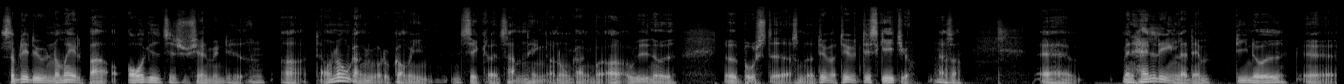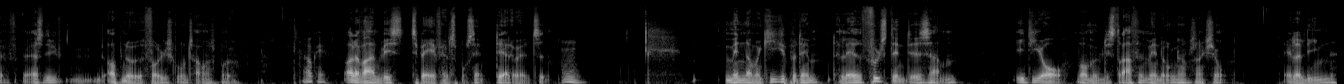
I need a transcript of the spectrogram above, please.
så bliver det jo normalt bare overgivet til sociale myndigheder. Mm. Og der var nogle gange, hvor du kom i en, en sikret sammenhæng, og nogle gange hvor, og ud i noget, noget bosted og sådan noget. Det, var, det, det skete jo. Mm. Altså, øh, men halvdelen af dem, de nåede, øh, altså de opnåede folkeskolens afgangsprøve. Okay. Og der var en vis tilbagefaldsprocent. Det er det jo altid. Mm. Men når man kigger på dem, der lavede fuldstændig det samme i de år, hvor man blev straffet med en ungdomsaktion eller lignende,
